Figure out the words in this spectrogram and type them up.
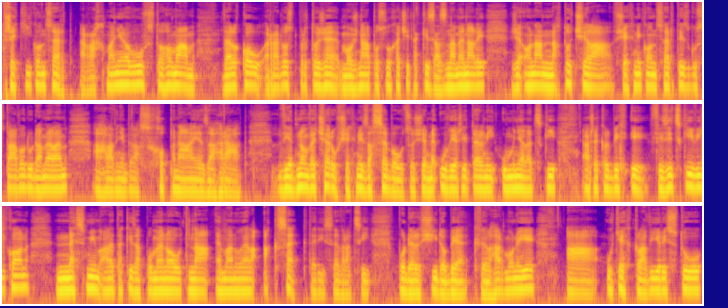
třetí koncert Rachmaninovu, z toho mám velkou radost, možná posluchači taky zaznamenali, že ona natočila všechny koncerty s Gustavo Dudamelem a hlavně byla schopná je zahrát. V jednom večeru všechny za sebou, což je neuvěřitelný umělecký a řekl bych i fyzický výkon. Nesmím ale taky zapomenout na Emanuela Axe, který se vrací po delší době k filharmonii a u těch klavíristů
